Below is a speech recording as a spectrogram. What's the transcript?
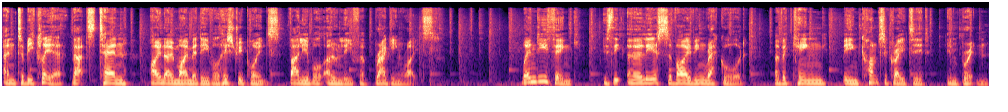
And to be clear, that's 10 I know my medieval history points, valuable only for bragging rights. When do you think is the earliest surviving record of a king being consecrated in Britain?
